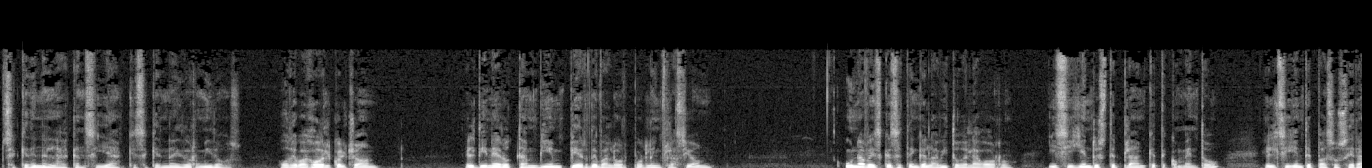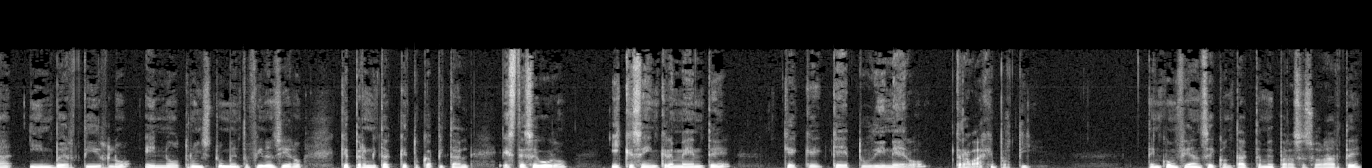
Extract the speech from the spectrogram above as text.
se queden en la alcancía, que se queden ahí dormidos o debajo del colchón. El dinero también pierde valor por la inflación. Una vez que se tenga el hábito del ahorro y siguiendo este plan que te comento, el siguiente paso será invertirlo en otro instrumento financiero que permita que tu capital esté seguro y que se incremente, que, que, tu dinero trabaje por ti. Ten confianza y contáctame para asesorarte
